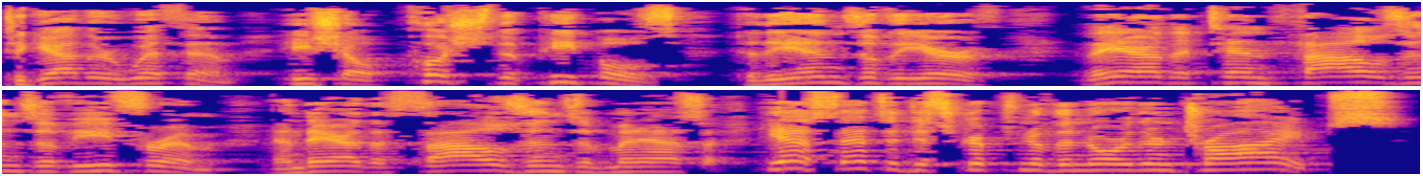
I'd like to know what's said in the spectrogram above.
Together with him, he shall push the peoples to the ends of the earth. They are the ten thousands of Ephraim, and they are the thousands of Manasseh. Yes, that's a description of the northern tribes.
